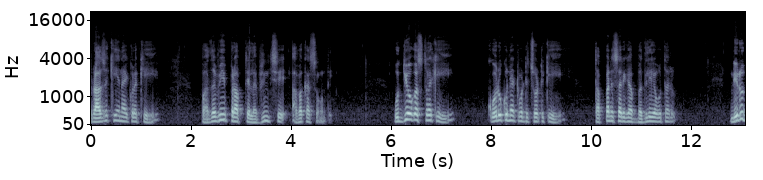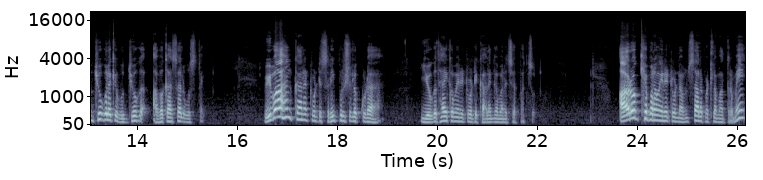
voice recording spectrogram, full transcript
రాజకీయ నాయకులకి పదవీ ప్రాప్తి లభించే అవకాశం ఉంది. ఉద్యోగస్తులకి కోరుకున్నటువంటి చోటికి తప్పనిసరిగా బదిలీ అవుతారు. నిరుద్యోగులకి ఉద్యోగ అవకాశాలు వస్తాయి. వివాహం కానటువంటి స్త్రీ పురుషులకు కూడా యోగదాయకమైనటువంటి కాలంగా మనం చెప్పచ్చు. ఆరోగ్యపరమైనటువంటి అంశాల పట్ల మాత్రమే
